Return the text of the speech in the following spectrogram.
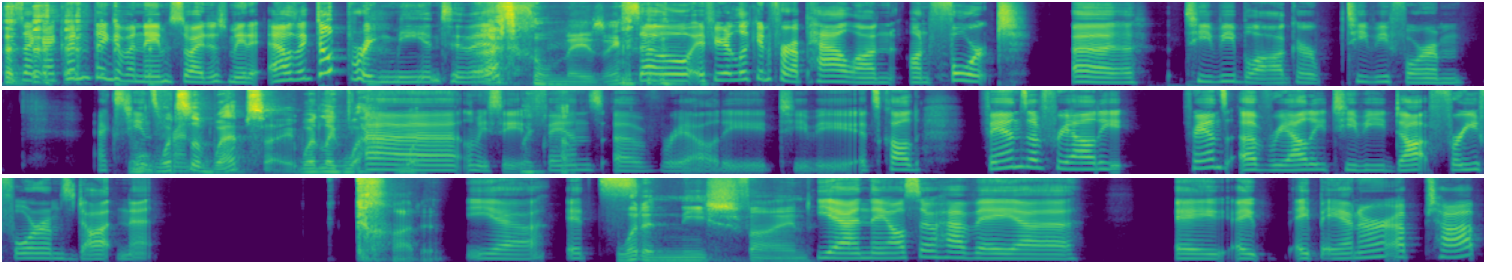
He's like i couldn't think of a name so i just made it. I was like don't bring me into this. That's amazing. So if you're looking for a pal on on Fort uh TV blog or TV forum, X Wh- Teens what's friend. the website what like what, uh let me see. like, how- fans of reality TV. It's called fans of reality fans of reality TV dot freeforums dot net. got it Yeah, it's what a niche find Yeah, and they also have a uh a a a banner up top.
